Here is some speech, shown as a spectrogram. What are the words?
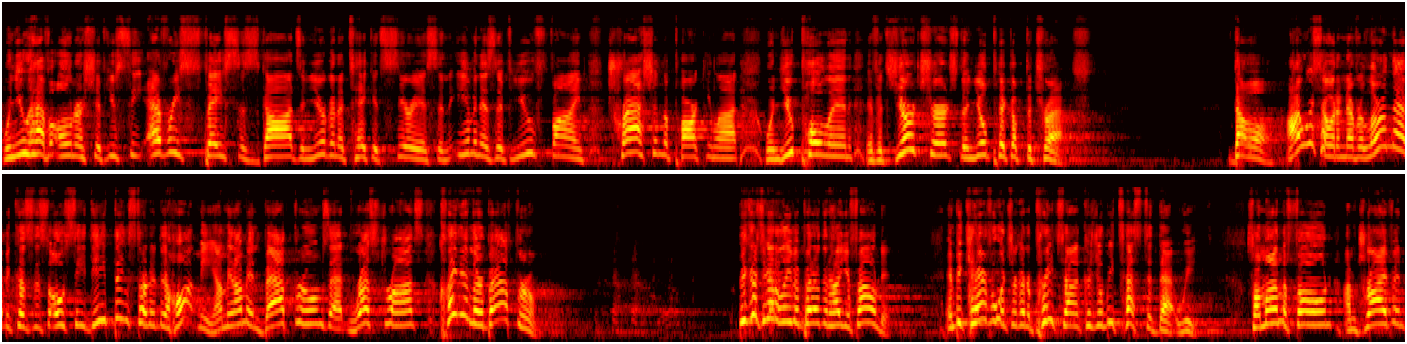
when you have ownership, you see every space as God's and you're going to take it serious. And even as if you find trash in the parking lot, when you pull in, if it's your church, then you'll pick up the trash. That, well, I wish I would have never learned that because this OCD thing started to haunt me. I mean, I'm in bathrooms at restaurants cleaning their bathroom. Because you got to leave it better than how you found it. And be careful what you're going to preach on because you'll be tested that week. So I'm on the phone, I'm driving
